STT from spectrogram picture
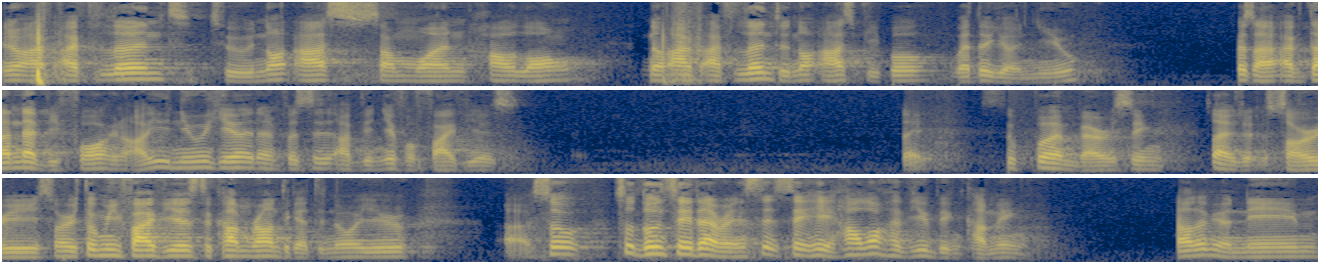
You know, I've, I've learned to not ask someone how long. No, I've, I've learned to not ask people whether you're new. Because I, have done that before. You know, are you new here? Then I've been here for five years. Like super embarrassing. So I sorry, sorry. It took me five years to come around to get to know you. Uh, so, so don't say that. Right? Instead, say, hey, how long have you been coming? Tell them your name.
